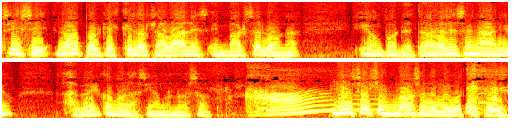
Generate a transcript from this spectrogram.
Sí, sí, no, porque es que los chavales en Barcelona iban por detrás del escenario a ver cómo lo hacíamos nosotros. Ah. Yo no soy chismoso, no me gusta pedir.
